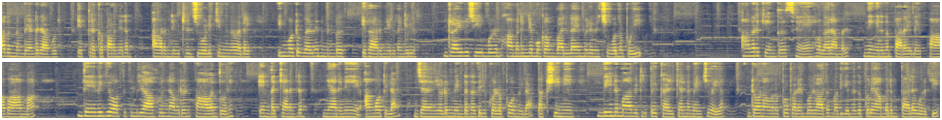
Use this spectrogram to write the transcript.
അതൊന്നും വേണ്ട രാഹുൽ. എത്രയൊക്കെ പറഞ്ഞാലും അവർ എന്റെ വീട്ടിൽ ജോലിക്ക് നിന്നതല്ലേ. ഇങ്ങോട്ട് വരുന്നതിന് മുൻപ് ഇതറിഞ്ഞിരുന്നെങ്കിൽ ഡ്രൈവ് ചെയ്യുമ്പോഴും അമലിന്റെ മുഖം വല്ലായ്മയൊന്ന് ചുവന്നു പോയി. അവർക്ക് എന്തോ സ്നേഹമുള്ള അമൽ നീ ഇങ്ങനെയൊന്നും പാവ അമ്മ. ദേവകി ഓർത്തിട്ടും രാഹുലിന് അവരോട് പാവം തോന്നി. എന്തൊക്കെയാണെങ്കിലും ഞാനിനി അങ്ങോട്ടില്ല. ജനനിയോടും മിണ്ടുന്നതിൽ കുഴപ്പമൊന്നുമില്ല. പക്ഷേ ഇനി വീണ്ടും ആ വീട്ടിൽ പോയി കഴിക്കാനൊന്നും എനിക്ക് വയ്യ. ഡോണ ഉറപ്പ് പറയുമ്പോൾ അത് മതി എന്നതുപോലെ അമലും തല കുലുക്കി.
